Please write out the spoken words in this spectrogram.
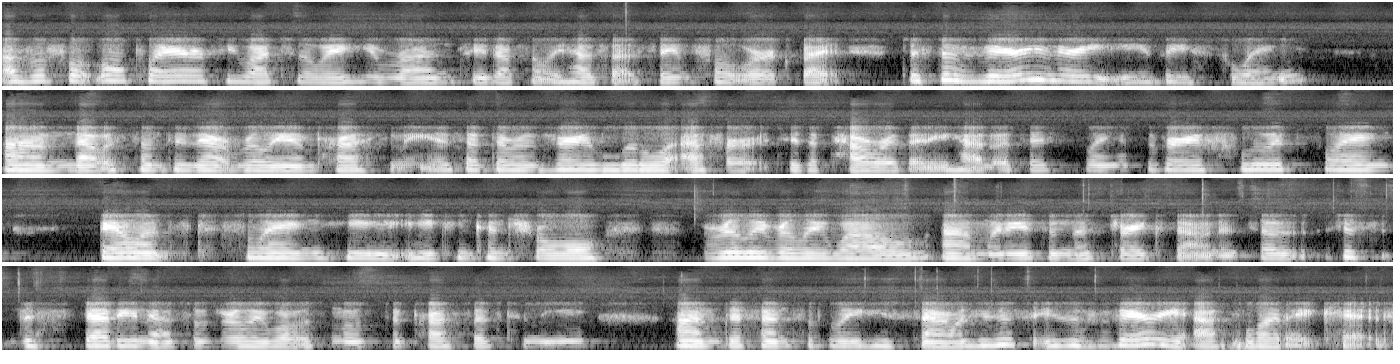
of a football player. If you watch the way he runs, he definitely has that same footwork, but just a very very easy swing. Um, that was something that really impressed me is that there was very little effort to the power that he had with his swing. It's a very fluid swing, balanced swing. He he can control really, really well um, when he's in the strike zone. And so just the steadiness was really what was most impressive to me. Um, defensively, he's sound. He's just he's a very athletic kid.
